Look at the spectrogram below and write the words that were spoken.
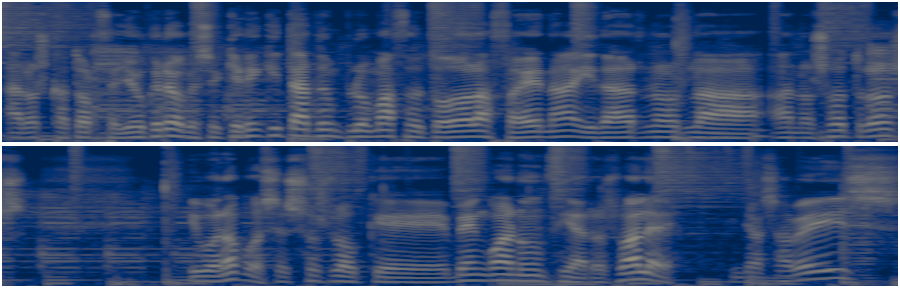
a los 14. Yo creo que se quieren quitar de un plumazo toda la faena y dárnosla a nosotros. Y bueno, pues eso es lo que vengo a anunciaros, ¿vale? Ya sabéis,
